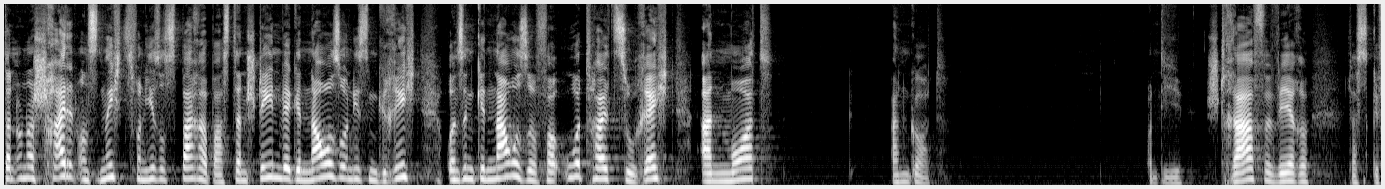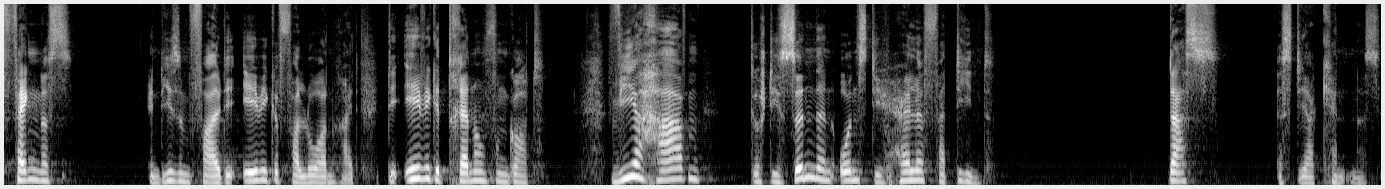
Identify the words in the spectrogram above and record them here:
dann unterscheidet uns nichts von Jesus Barabbas. Dann stehen wir genauso in diesem Gericht und sind genauso verurteilt zu Recht an Mord an Gott. Und die Strafe wäre das Gefängnis, in diesem Fall die ewige Verlorenheit, die ewige Trennung von Gott. Wir haben durch die Sünde in uns die Hölle verdient. Das ist die Erkenntnis.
